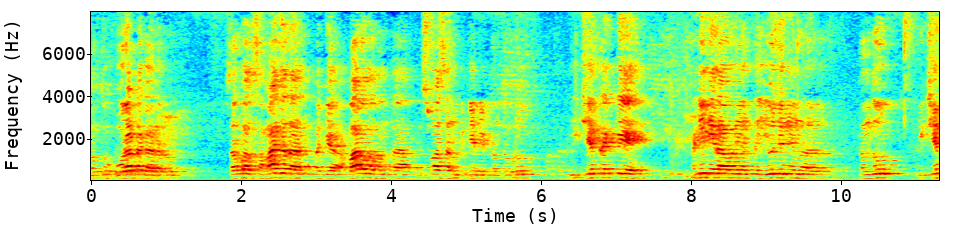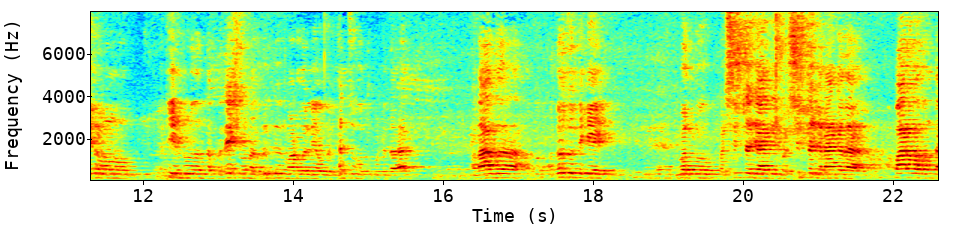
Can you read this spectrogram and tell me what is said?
ಮತ್ತು ಹೋರಾಟಗಾರರು ಸರ್ವ ಸಮಾಜದ ಬಗ್ಗೆ ಅಪಾರವಾದಂಥ ವಿಶ್ವಾಸ ನಂಬಿಕೆಯನ್ನು ಇಟ್ಟಂಥವರು ಈ ಕ್ಷೇತ್ರಕ್ಕೆ ಹನಿ ನೀರಾವರಿ ಅಂತ ಯೋಜನೆಯನ್ನು ತಂದು ಈ ಕ್ಷೇತ್ರವನ್ನು ಅತಿ ಹಿಂದುಳಿದಂಥ ಪ್ರದೇಶವನ್ನು ಅಭಿವೃದ್ಧಿ ಮಾಡುವಲ್ಲಿ ಅವರು ಹೆಚ್ಚು ಒತ್ತು ಕೊಟ್ಟಿದ್ದಾರೆ. ಅದಾದ ಅದರ ಜೊತೆಗೆ ಇವತ್ತು ಪರಿಶಿಷ್ಟ ಜಾತಿ, ಪರಿಶಿಷ್ಟ ಜನಾಂಗದ ಅಪಾರವಾದಂಥ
